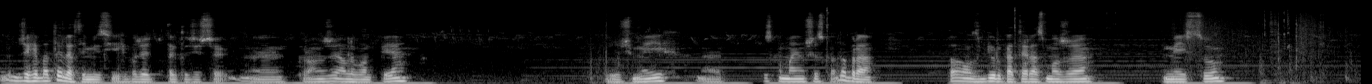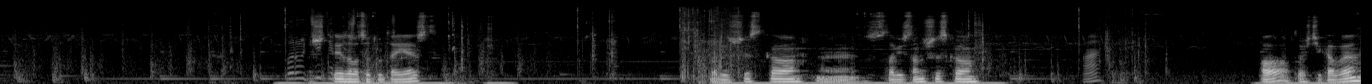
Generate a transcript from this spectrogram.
Będzie chyba tyle w tej misji, chyba że tak ktoś jeszcze e, krąży, ale wątpię. Wróćmy ich. E, wszystko mają wszystko. Dobra. To zbiórka teraz może w miejscu. Ty zobacz co tutaj jest. Powiesz wszystko. E, zostawisz tam wszystko. O, to jest ciekawe.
